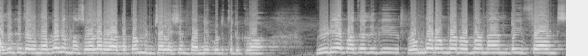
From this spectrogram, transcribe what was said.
அதுக்கு தகுந்தப்ப நம்ம சோலார் வாட்டர் பம்ப் இன்ஸ்டாலேஷன் பண்ணி கொடுத்துருக்குறோம். வீடியோ பார்த்ததுக்கு ரொம்ப ரொம்ப ரொம்ப நன்றி ஃப்ரெண்ட்ஸ்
